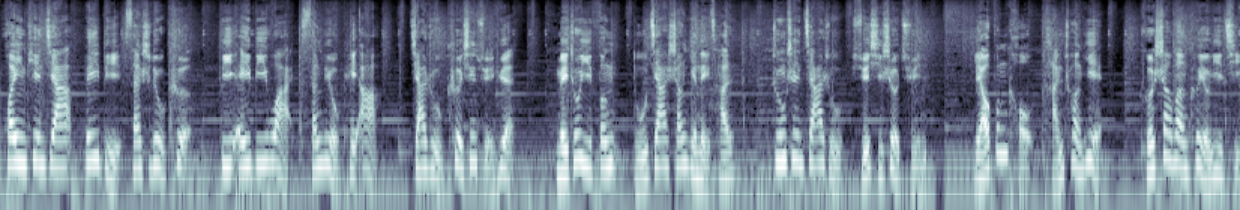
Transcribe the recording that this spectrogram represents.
欢迎添加 baby 三十六克 b a b y 三六 k r 加入克星学院，每周一封独家商业内参，终身加入学习社群，聊风口谈创业，和上万课友一起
